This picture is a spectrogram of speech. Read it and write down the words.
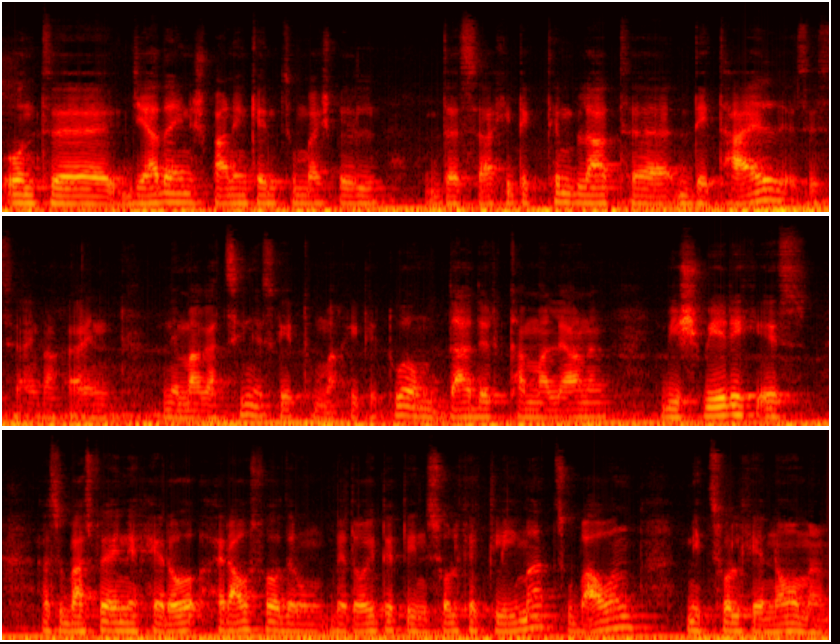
und äh, Jada in Spanien kennt zum Beispiel das Architektenblatt äh, Detail. Es ist einfach ein, ein Magazin, es geht um Architektur und dadurch kann man lernen, wie schwierig es also was für eine Herausforderung bedeutet, in solchem Klima zu bauen mit solchen Normen.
